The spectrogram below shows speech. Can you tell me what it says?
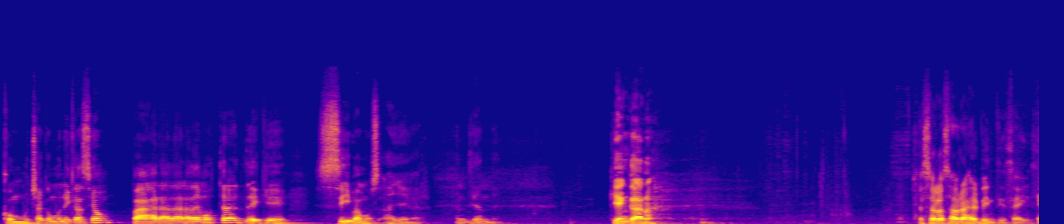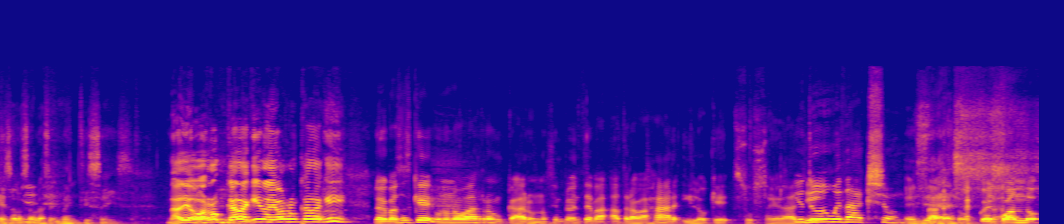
con mucha comunicación para dar a demostrar de que sí vamos a llegar. ¿Entiendes? ¿Quién gana? Eso lo sabrás el 26. Eso lo sabrás el 26. Nadie va a roncar aquí, nadie va a roncar aquí. Lo que pasa es que uno no va a roncar, uno simplemente va a trabajar y lo que suceda You allí. do it with action. Exacto. Yes. Cuando,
